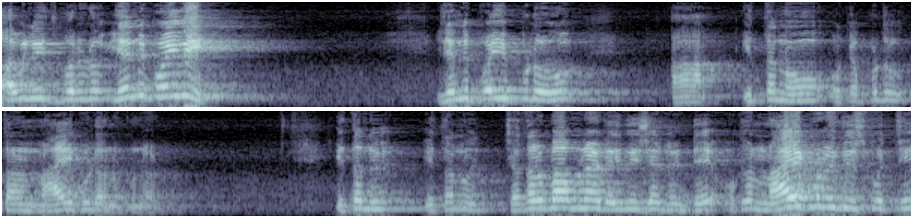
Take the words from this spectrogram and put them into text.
అవినీతి పరుడు ఇవన్నీ పోయింది ఇవన్నీ పోయి ఇప్పుడు ఆ, ఇతను ఒకప్పుడు తన నాయకుడు అనుకున్నాడు. ఇతను ఇతను చంద్రబాబు నాయుడు ఏం చేశాడంటే ఒక నాయకుడిని తీసుకొచ్చి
